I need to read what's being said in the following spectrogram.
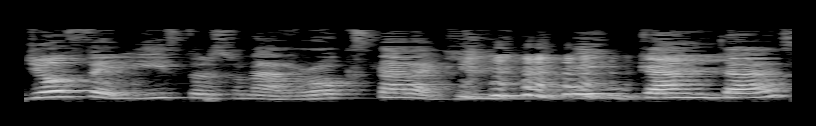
Yo feliz, tú eres una rockstar aquí. Me encantas.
